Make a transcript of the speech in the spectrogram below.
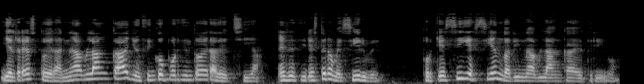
Y el resto era harina blanca y un 5% era de chía. Es decir, este no me sirve, porque sigue siendo harina blanca de trigo.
